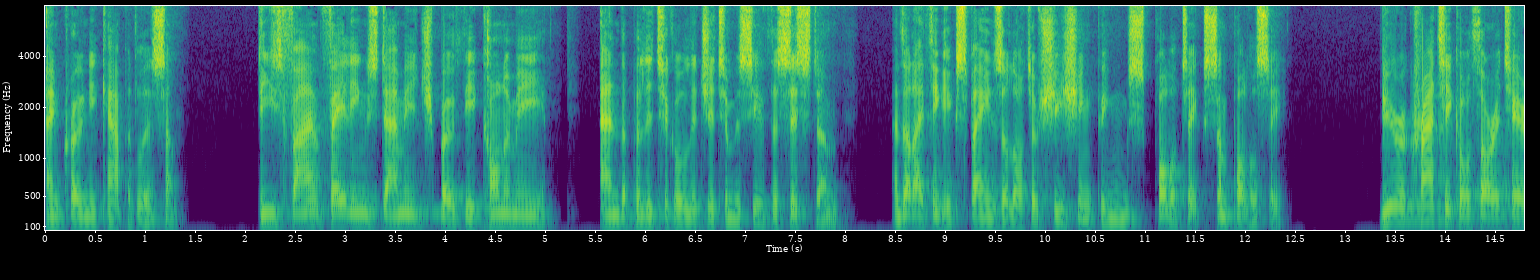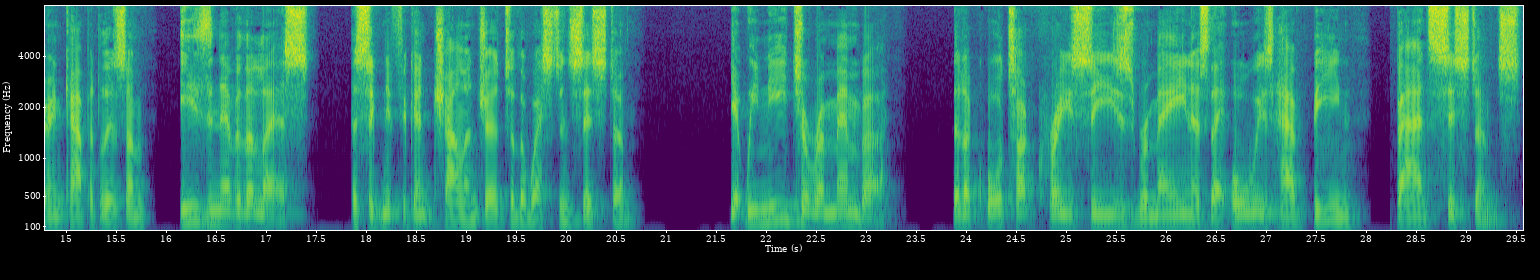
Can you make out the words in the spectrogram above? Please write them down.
and crony capitalism. These fa- failings damage both the economy and the political legitimacy of the system. And that, I think, explains a lot of Xi Jinping's politics and policy. Bureaucratic authoritarian capitalism is nevertheless a significant challenger to the Western system. Yet we need to remember that autocracies remain, as they always have been, bad systems.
